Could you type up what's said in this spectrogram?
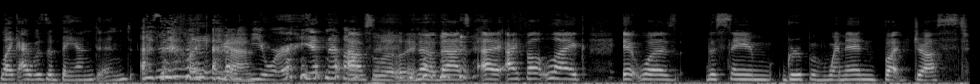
like I was abandoned as a, like a Yeah. viewer, you know. Absolutely. No, that's. I, I felt like it was the same group of women, but just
